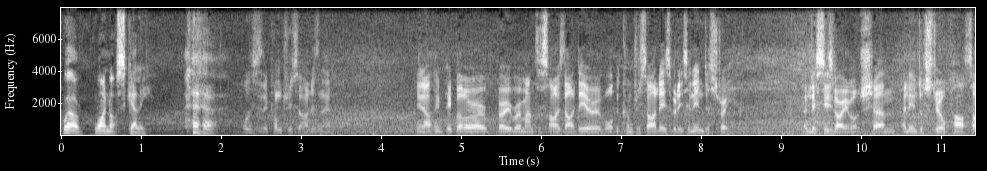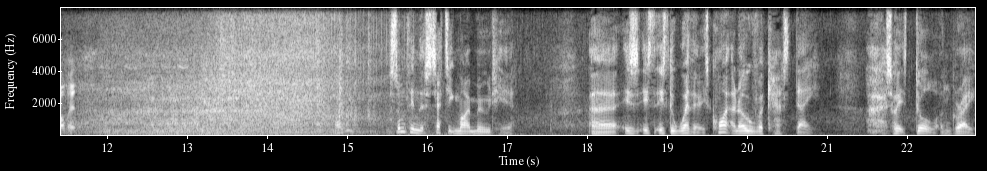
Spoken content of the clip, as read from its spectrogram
well, why not Skelly? well, this is the countryside, isn't it? You know, I think people have a very romanticised idea of what the countryside is, but it's an industry, and this is very much um, an industrial part of it. Something that's setting my mood here uh, is, is, is the weather. It's quite an overcast day. So it's dull and grey,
